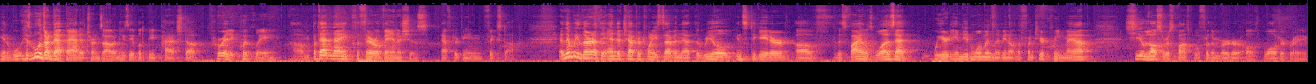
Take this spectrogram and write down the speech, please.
You know, his wounds aren't that bad, it turns out, and he's able to be patched up pretty quickly. Um, but that night, Clithero vanishes after being fixed up. And then we learn at the end of chapter 27 that the real instigator of this violence was that weird Indian woman living out on the frontier, Queen Mab. She was also responsible for the murder of Waldegrave,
